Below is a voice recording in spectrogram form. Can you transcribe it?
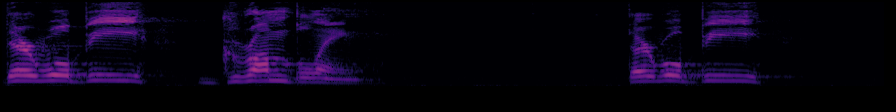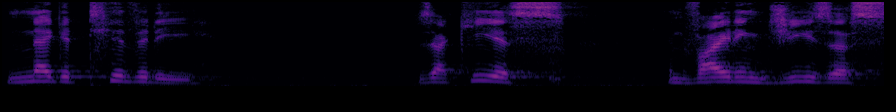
There will be grumbling. There will be negativity. Zacchaeus inviting Jesus,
